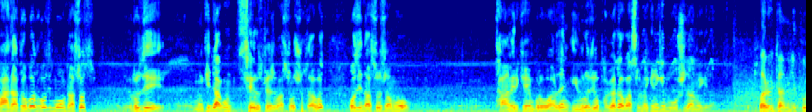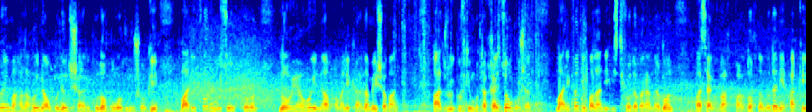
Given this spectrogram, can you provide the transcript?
ваҳдатобод ҳозир мо насос рӯзи мумкин ягон се рӯз пеш васол сӯхта буд ҳозир насосро мо таъмир кардем бировардем имрӯз ё пагада васл мекунем ки бо шидан мегирад барои таъмини пурраи маҳаллаҳои навбунёди шаҳри кӯлоб бо оби нӯшокӣ баъди форуми соҳибкорон лоиҳаҳои нав амалӣ карда мешаванд. Аз рӯи гуфти мутахассисон бошад. Маърифати баланди истифодабарандагон ба саривақт пардохт намудани ҳаққи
